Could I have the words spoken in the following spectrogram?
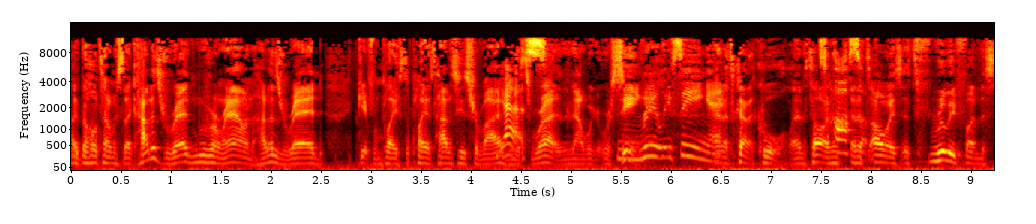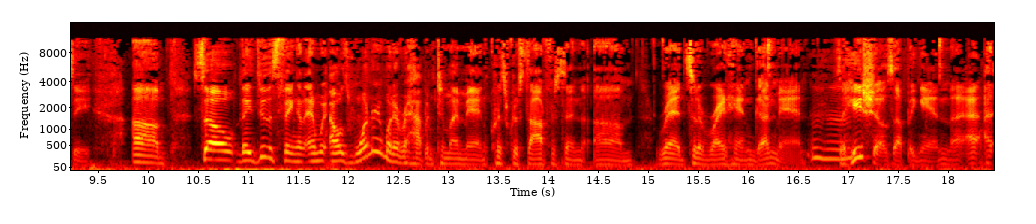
like the whole time it's like, how does Red move around? How does Red get from place to place? How does he survive Yes. this Red? And now we're, we're seeing Really it. seeing it. and it's kind of cool, and it's, all, and, it's, and it's always it's really fun to see. Um, so they do this thing, and, and we, I was wondering whatever happened to my man Kris Kristofferson, um, Red sort of right hand gunman. Mm-hmm. So he shows up again. I,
